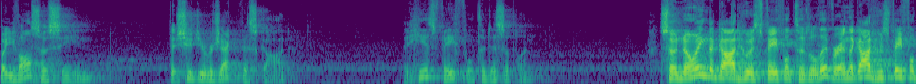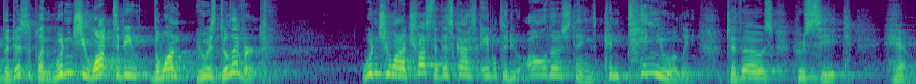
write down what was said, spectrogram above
But you've also seen that should you reject this God, that he is faithful to discipline. So, knowing the God who is faithful to deliver and the God who's faithful to discipline, wouldn't you want to be the one who is delivered? Wouldn't you want to trust that this God is able to do all those things continually to those who seek him?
